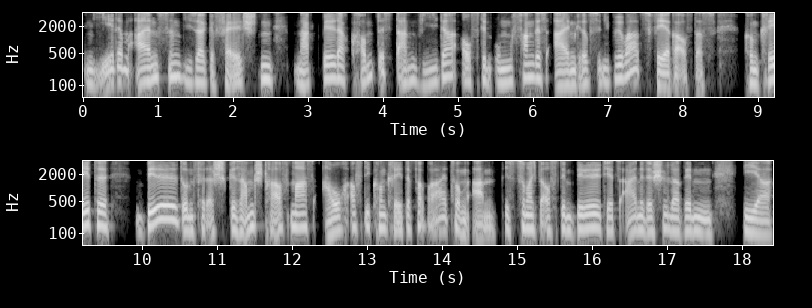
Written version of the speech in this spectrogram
in jedem einzelnen dieser gefälschten Nacktbilder kommt es dann wieder auf den Umfang des Eingriffs in die Privatsphäre, auf das konkrete Bild und für das Gesamtstrafmaß auch auf die konkrete Verbreitung an. Ist zum Beispiel auf dem Bild jetzt eine der Schülerinnen eher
